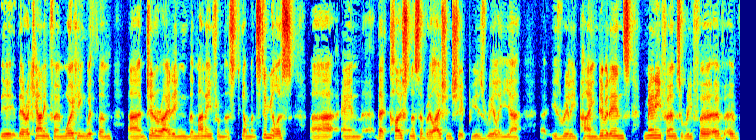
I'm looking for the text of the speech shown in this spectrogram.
the, their accounting firm working with them, uh, generating the money from the government stimulus, uh, and that closeness of relationship is really uh, is really paying dividends. Many firms refer, have, have,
